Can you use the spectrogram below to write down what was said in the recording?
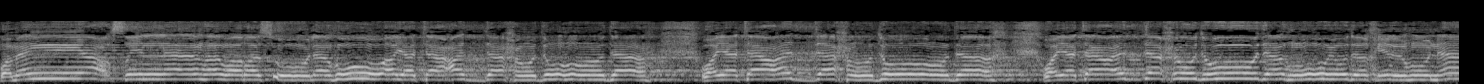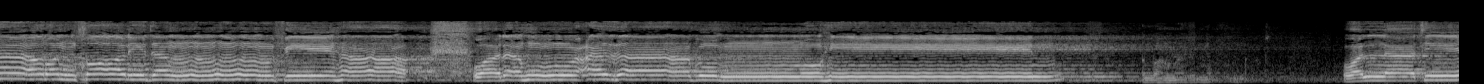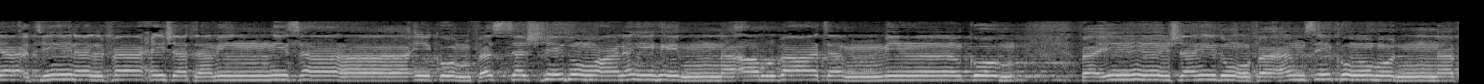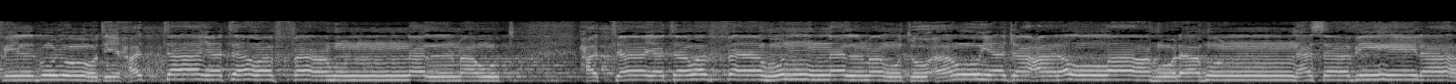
ومن يعص الله ورسوله ويتعد حدوده ويتعد حدوده ويتعد حدوده يدخله نارا خالدا فيها وله عذاب مهين. اللهم واللاتي يأتين الفاحشة من نسائكم فاستشهدوا عليهن أربعة منكم فإن شهدوا فأمسكوهن في البيوت حتى يتوفاهن الموت حتى يتوفاهن الموت أو يجعل الله لهن سبيلا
